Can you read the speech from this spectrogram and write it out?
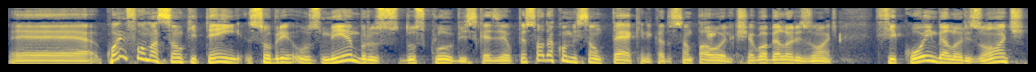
é, qual a informação que tem sobre os membros dos clubes? Quer dizer, o pessoal da comissão técnica do São Paulo, que chegou a Belo Horizonte, ficou em Belo Horizonte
